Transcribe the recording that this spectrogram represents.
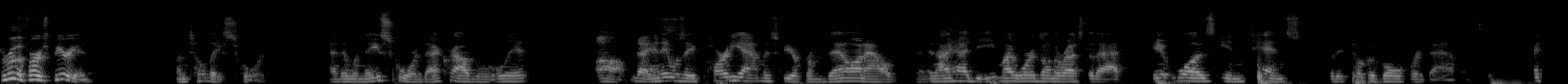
through the first period until they scored, and then when they scored, that crowd lit up, and it was a party atmosphere from then on out and I had to eat my words on the rest of that. It was intense, but it took a goal for it to happen. I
